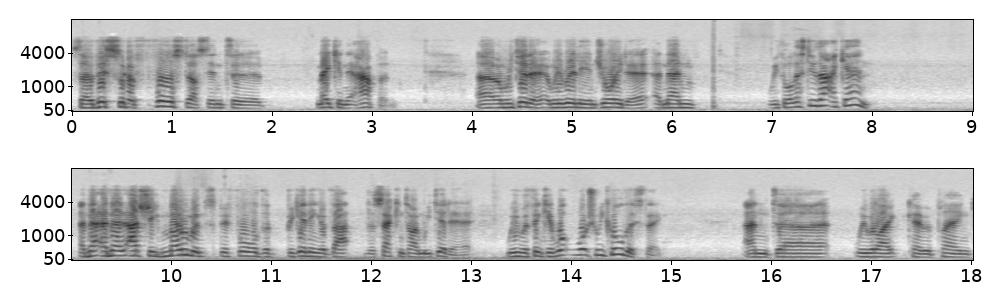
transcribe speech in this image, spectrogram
So this sort of forced us into making it happen. Uh, and we did it, and we really enjoyed it. And then we thought, let's do that again. And then, and then actually, moments before the beginning of that, the second time we did it, we were thinking, what, what should we call this thing? And uh, we were like, okay, we're playing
